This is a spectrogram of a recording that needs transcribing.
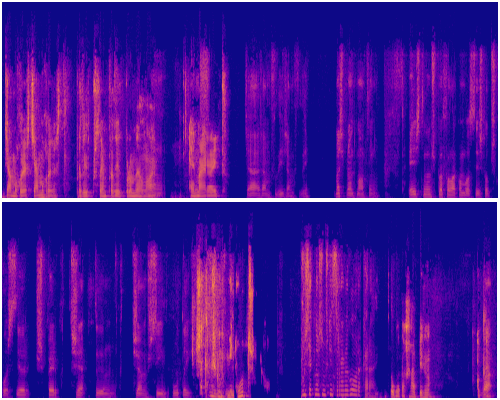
Já morreste, já morreste. Perdido por 100, perdido por mil, não é? Não, É mais right. já, já me fodi, já me fodi. Mas pronto, maltinha. É isto que tínhamos para falar com vocês, para vos esclarecer. Espero que te- que tenhamos sido úteis. Já temos 20 minutos? Por isso é que nós temos que encerrar agora, caralho. Pô, era rápido. Ok. Vá.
